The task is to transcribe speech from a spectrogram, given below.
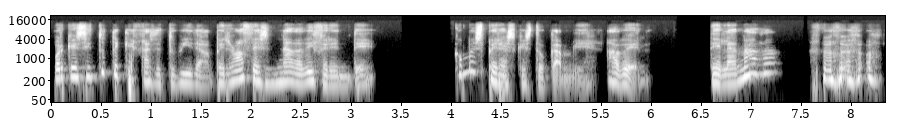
Porque si tú te quejas de tu vida, pero no haces nada diferente, ¿cómo esperas que esto cambie? A ver, de la nada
